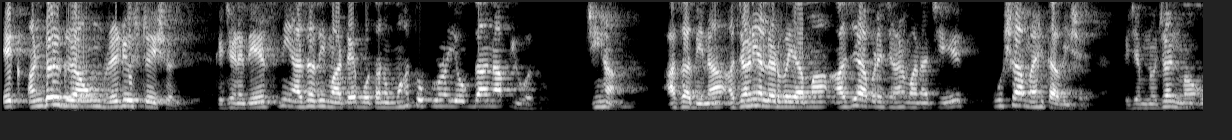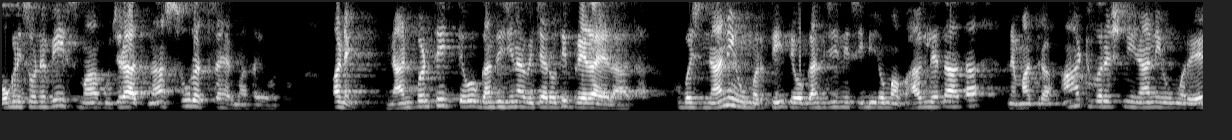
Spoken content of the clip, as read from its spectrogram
એક અંડરગ્રાઉન્ડ રેડિયો સ્ટેશન કે જેણે દેશની આઝાદી માટે પોતાનું મહત્વપૂર્ણ યોગદાન આપ્યું હતું. જી હા, આઝાદીના અજાણ્યા લડવૈયામાં આજે આપણે જાણવાના છીએ ઉષા મહેતા વિશે, કે જેમનો જન્મ ઓગણીસો ને વીસમાં ગુજરાતના સુરત શહેરમાં થયો હતો. અને નાનપણથી જ તેઓ ગાંધીજીના વિચારોથી પ્રેરાયેલા હતા. ખૂબ જ નાની ઉંમરથી તેઓ ગાંધીજીની શિબિરોમાં ભાગ લેતા હતા અને માત્ર આઠ વર્ષની નાની ઉંમરે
